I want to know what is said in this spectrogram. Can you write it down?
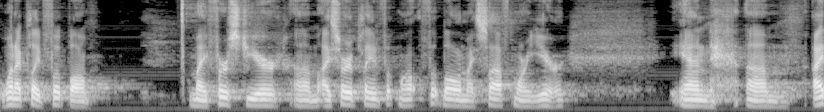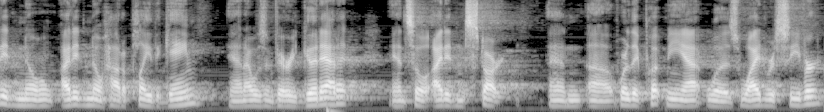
when I played football, my first year, um, I started playing football, football in my sophomore year, and um, I didn't know I didn't know how to play the game, and I wasn't very good at it, and so I didn't start. And uh, where they put me at was wide receiver,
